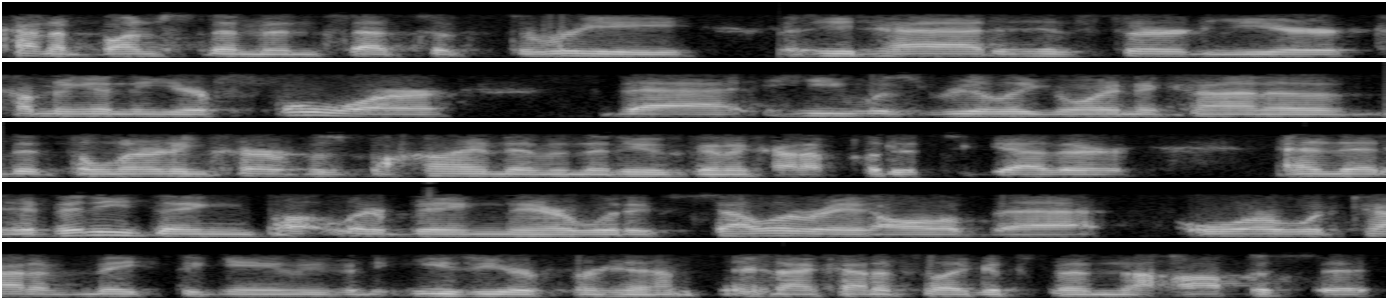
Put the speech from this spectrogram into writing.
kind of bunch them in sets of three, that he'd had his third year coming into year four that he was really going to kind of that the learning curve was behind him and that he was going to kind of put it together and that if anything, Butler being there would accelerate all of that or would kind of make the game even easier for him. And I kind of feel like it's been the opposite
